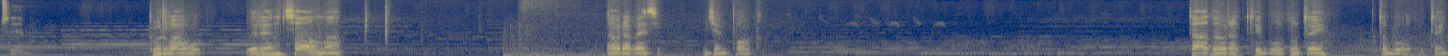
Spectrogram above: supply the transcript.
Czym? Kurwa, ręcoma. Dobra, bez. Idziemy po oko. Ta, dobra, tutaj było tutaj. To było tutaj.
